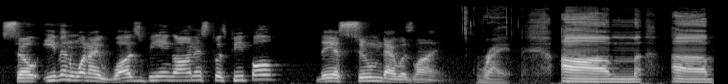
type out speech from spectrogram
So even when I was being honest with people, they assumed I was lying. Right. Um, uh,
